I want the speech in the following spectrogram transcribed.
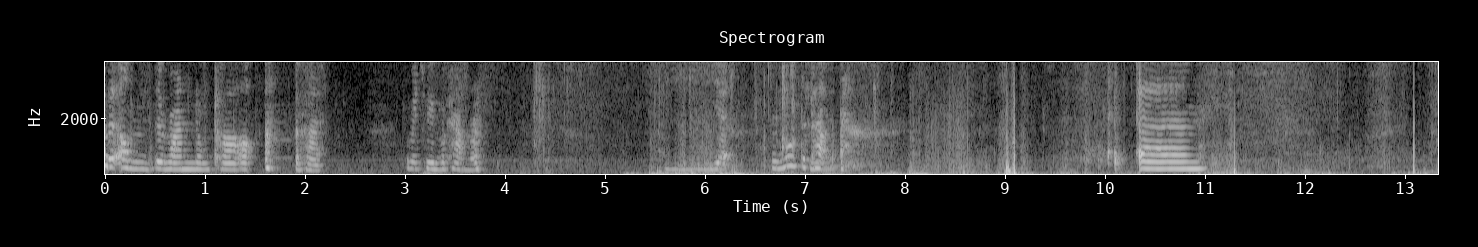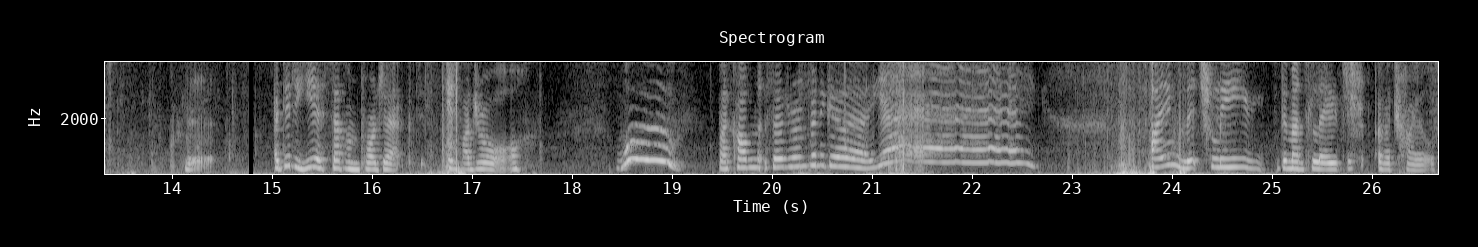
Put it on the random cart. Okay. For me to move my camera. Yeah. Remove the camera. Um. I did a year seven project in my drawer. Woo! Bicarbonate soda and vinegar. Yay! I'm literally the mental age of a child.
